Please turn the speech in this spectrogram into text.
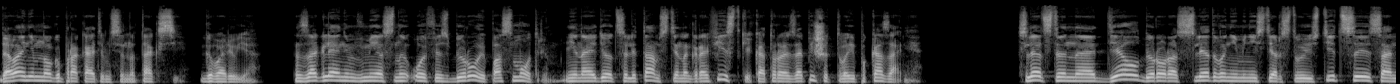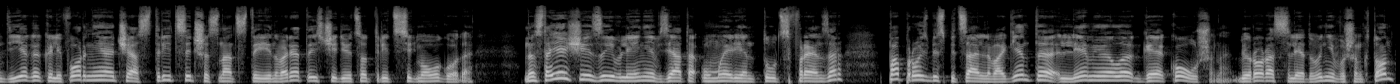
«Давай немного прокатимся на такси», — говорю я. «Заглянем в местный офис бюро и посмотрим, не найдется ли там стенографистки, которая запишет твои показания». Следственный отдел, Бюро расследований Министерства юстиции, Сан-Диего, Калифорния, час 30, 16 января 1937 года. Настоящее заявление взято у Мэриэн Тутс Френзер по просьбе специального агента Лемюэла Г. Коушена, Бюро расследований Вашингтон,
